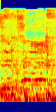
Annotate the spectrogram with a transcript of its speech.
juntos,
